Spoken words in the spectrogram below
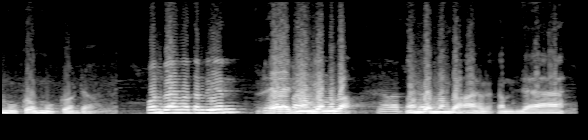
muga-muga to. Pun Mbah ngoten riyen. Eh monggo-monggo. Ngalat Monggo-monggo alhamdulillah.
